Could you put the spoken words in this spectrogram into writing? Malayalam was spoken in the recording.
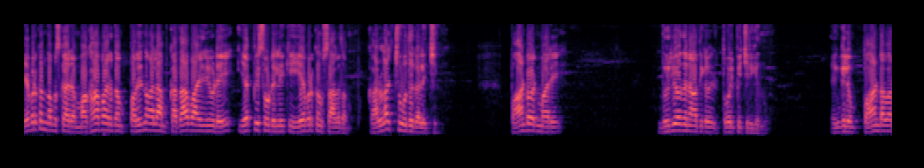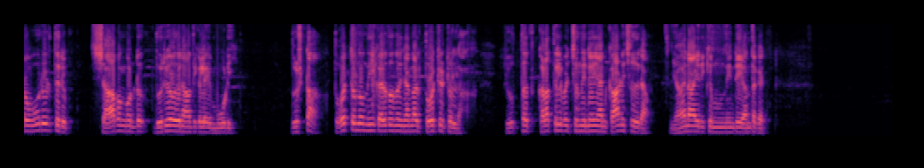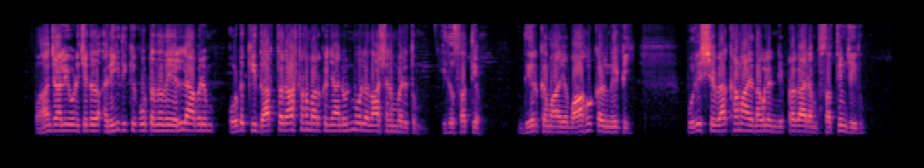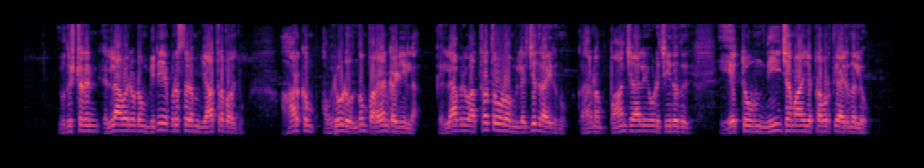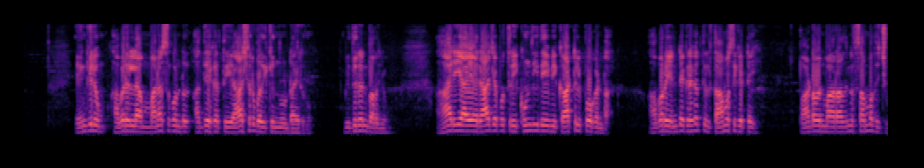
ഏവർക്കും നമസ്കാരം. മഹാഭാരതം പതിനാലാം കഥാവായനയുടെ എപ്പിസോഡിലേക്ക് ഏവർക്കും സ്വാഗതം. കള്ളച്ചൂത് കളിച്ച് പാണ്ഡവന്മാരെ ദുര്യോധനാദികൾ തോൽപ്പിച്ചിരിക്കുന്നു. എങ്കിലും പാണ്ഡവർ ഓരോരുത്തരും ശാപം കൊണ്ട് ദുര്യോധനാദികളെ മൂടി. ദുഷ്ട തോറ്റെന്ന് നീ കരുതുന്ന ഞങ്ങൾ തോറ്റിട്ടില്ല. യുദ്ധക്കളത്തിൽ വെച്ച് നിന്നെ ഞാൻ കാണിച്ചു തരാം. ഞാനായിരിക്കും നിന്റെ അന്തകൻ പാഞ്ചാലിയോട് ചെയ്ത അനീതിക്ക് കൂട്ടുന്നത് എല്ലാവരും ഒടുക്കി ധാർത്തരാഷ്ട്രന്മാർക്ക് ഞാൻ ഉന്മൂലനാശനം വരുത്തും. ഇത് സത്യം. ദീർഘമായ ബാഹുക്കൾ നീട്ടി പുരുഷവ്യാഘ്രമായ നകുലൻ ഇപ്രകാരം സത്യം ചെയ്തു. യുധിഷ്ഠിരൻ എല്ലാവരോടും വിനയപുരസ്സരം യാത്ര പറഞ്ഞു. ആർക്കും അവരോട് ഒന്നും പറയാൻ കഴിയില്ല. എല്ലാവരും അത്രത്തോളം ലജ്ജിതരായിരുന്നു. കാരണം പാഞ്ചാലയോട് ചെയ്തത് ഏറ്റവും നീചമായ പ്രവൃത്തിയായിരുന്നല്ലോ. എങ്കിലും അവരെല്ലാം മനസ്സുകൊണ്ട് അദ്ദേഹത്തെ ആശീർവദിക്കുന്നുണ്ടായിരുന്നു. വിതുരൻ പറഞ്ഞു ആര്യായ രാജപുത്രി കുന്തിദേവി കാട്ടിൽ പോകണ്ട. അവർ എന്റെ ഗ്രഹത്തിൽ താമസിക്കട്ടെ. പാണ്ഡവന്മാർ അതിന് സമ്മതിച്ചു.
